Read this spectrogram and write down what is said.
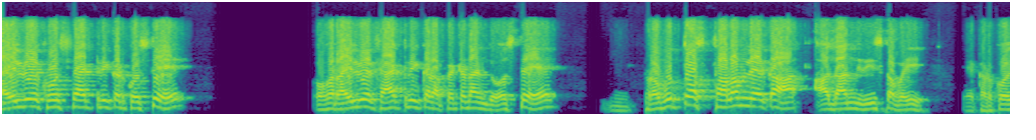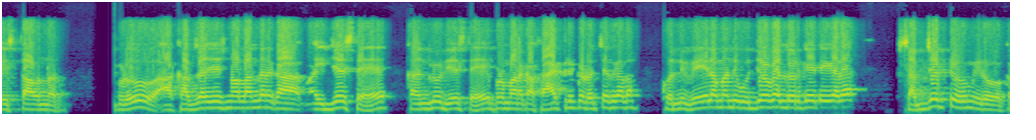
రైల్వే కోచ్ ఫ్యాక్టరీ ఇక్కడికి వస్తే ఒక రైల్వే ఫ్యాక్టరీ ఇక్కడ పెట్టడానికి వస్తే ప్రభుత్వ స్థలం లేక ఆ దాన్ని తీసుకుపోయి ఎక్కడికో ఇస్తా ఉన్నారు. ఇప్పుడు ఆ కబ్జా చేసిన వాళ్ళందరినీ ఇది చేస్తే కంక్లూడ్ చేస్తే ఇప్పుడు మనకు ఆ ఫ్యాక్టరీ ఇక్కడ వచ్చేది కదా. కొన్ని వేల మంది ఉద్యోగాలు దొరికేటివి కదా. సబ్జెక్టు మీరు ఒక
